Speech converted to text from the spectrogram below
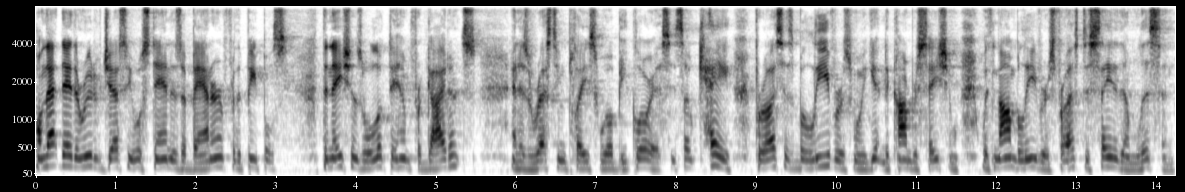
On that day, the root of Jesse will stand as a banner for the peoples. The nations will look to him for guidance, and his resting place will be glorious. It's okay for us as believers, when we get into conversation with non believers, for us to say to them, listen,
